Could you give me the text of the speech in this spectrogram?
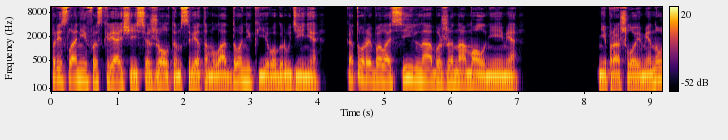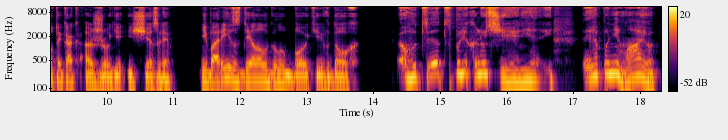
прислонив искрящийся желтым светом ладони к его грудине, которая была сильно обожжена молниями. Не прошло и минуты, как ожоги исчезли, и Борис сделал глубокий вдох. «Вот это приключение! Я понимаю!»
